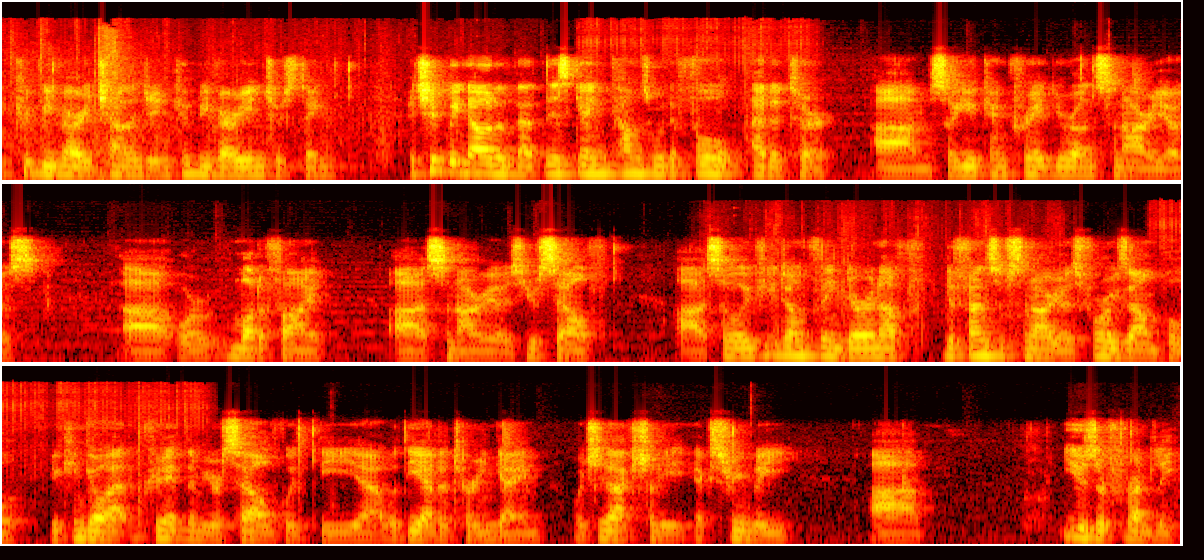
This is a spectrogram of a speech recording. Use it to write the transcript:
it could be very challenging, could be very interesting. It should be noted that this game comes with a full editor, um, so you can create your own scenarios uh, or modify uh, scenarios yourself. Uh, so if you don't think there are enough defensive scenarios, for example, you can go out and create them yourself with the uh, with the editor in game, which is actually extremely user friendly.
